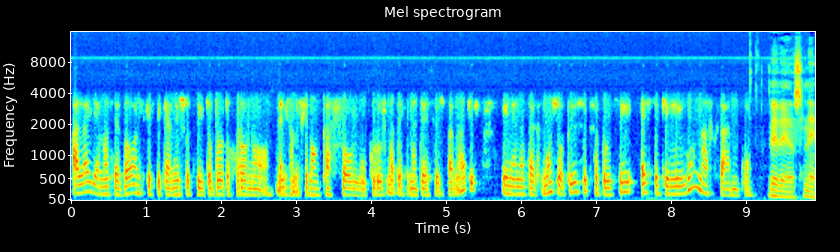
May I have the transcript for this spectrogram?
Αλλά για μας εδώ, αν σκεφτεί κανείς ότι τον πρώτο χρόνο δεν είχαμε σχεδόν καθόλου κρούσματα, είχαμε τέσσερις θανάτους, είναι ένας αριθμός ο οποίος εξακολουθεί έστω και λίγο να αυξάνεται. Βεβαίως, ναι.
